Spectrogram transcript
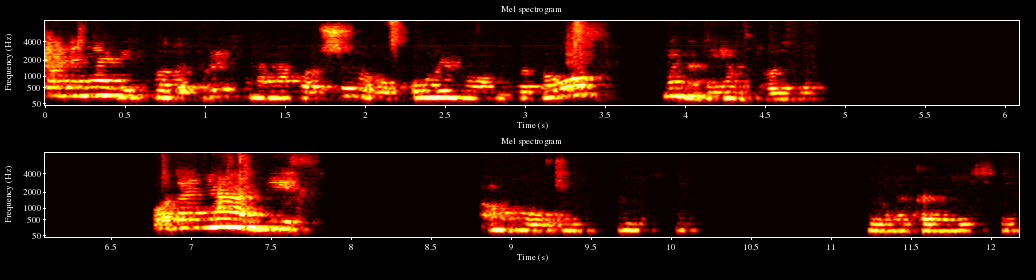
Подання від Водоприхина на Коршилову Ольгу ВПО. Ми надаємо дозвіл. Подання від ОГУ. На комісії.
